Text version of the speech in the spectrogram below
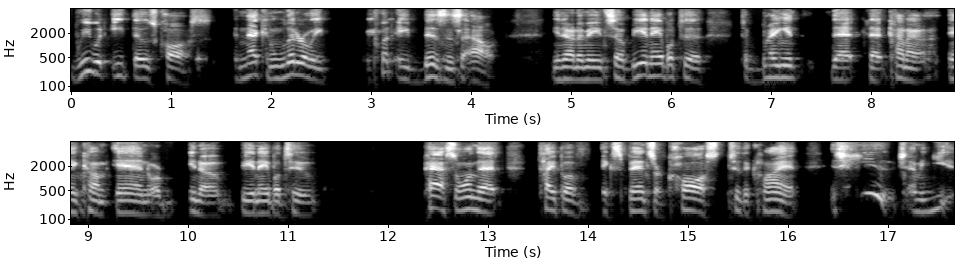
we would eat those costs. And that can literally put a business out you know what I mean? So being able to to bring it that that kind of income in, or you know, being able to pass on that type of expense or cost to the client is huge. I mean, you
